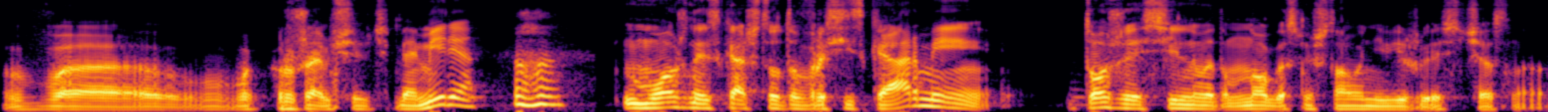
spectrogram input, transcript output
в, в окружающем тебя мире. Ага. Можно искать что-то в российской армии. Тоже я сильно в этом много смешного не вижу, если честно.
